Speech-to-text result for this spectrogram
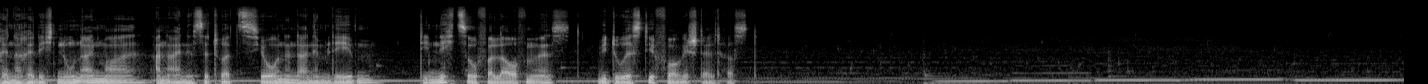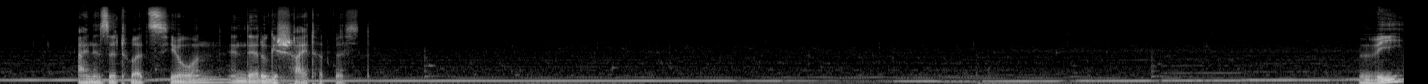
Erinnere dich nun einmal an eine Situation in deinem Leben, die nicht so verlaufen ist, wie du es dir vorgestellt hast. Eine Situation, in der du gescheitert bist. Wie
